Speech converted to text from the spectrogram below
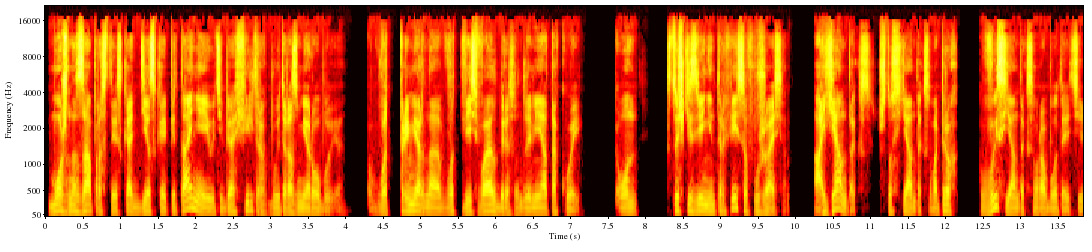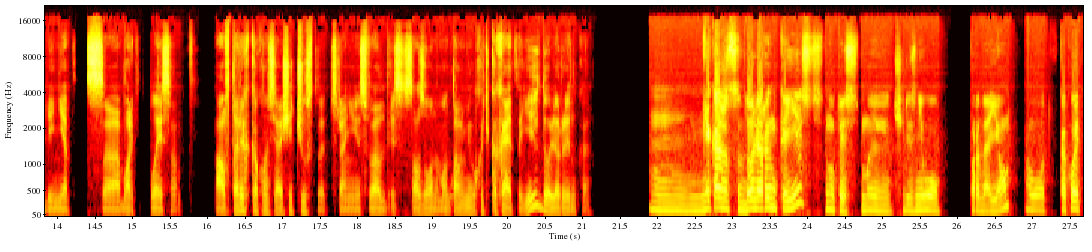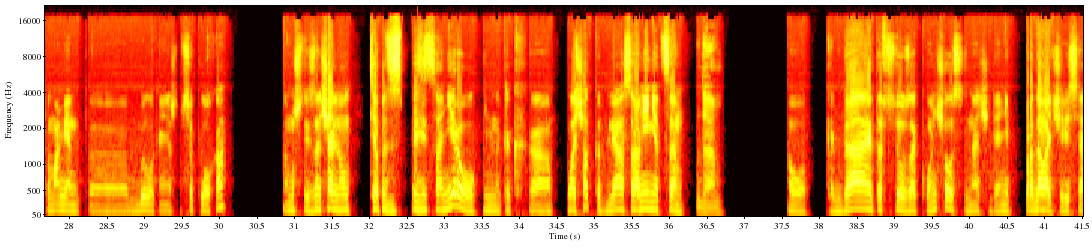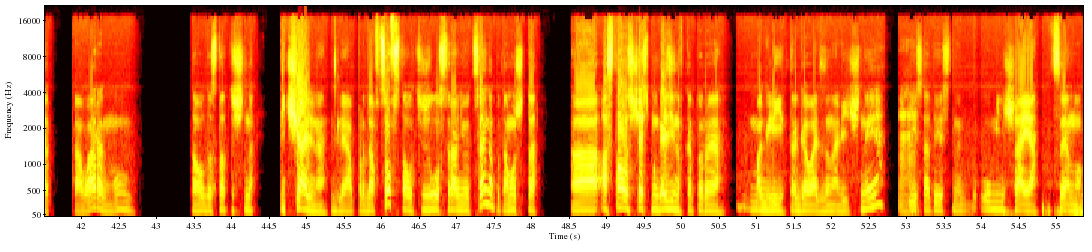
можно запросто искать детское питание, и у тебя в фильтрах будет размер обуви. Вот примерно вот весь Wildberries, он для меня такой. Он с точки зрения интерфейсов ужасен. А Яндекс, что с Яндексом? Во-первых, вы с Яндексом работаете или нет, с а, маркетплейсом? А во-вторых, как он себя вообще чувствует в сравнении с Wildberries, с Озоном? Он там, у него хоть какая-то есть доля рынка? Мне кажется, доля рынка есть. Ну, то есть мы через него продаем. Вот. В какой-то момент э, было, конечно, все плохо, потому что изначально он себя пози- позиционировал именно как э, площадка для сравнения цен. Да. Вот. Когда это все закончилось и начали они продавать через себя товары, ну, стало достаточно печально для продавцов, стало тяжело сравнивать цены, потому что а, осталась часть магазинов, которые могли торговать за наличные, и, соответственно, уменьшая цену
